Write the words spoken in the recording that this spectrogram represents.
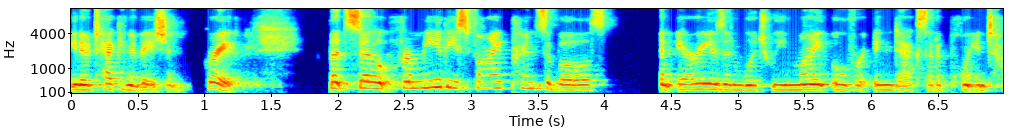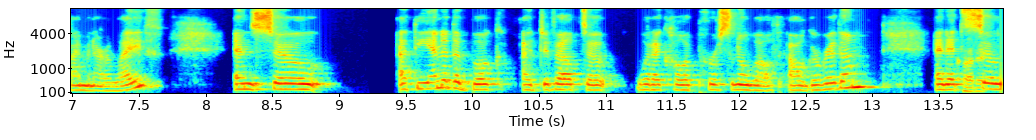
you know tech innovation. Great. But so for me, these five principles and areas in which we might over index at a point in time in our life. And so at the end of the book, I developed a what I call a personal wealth algorithm. And it's it. so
